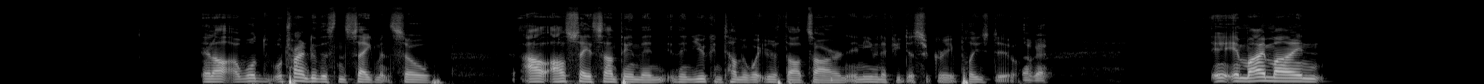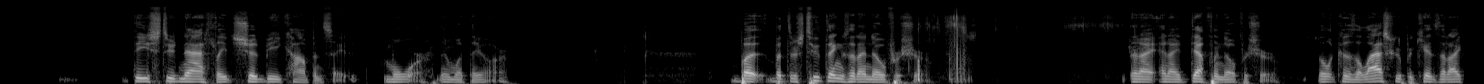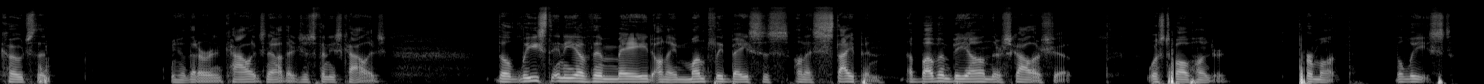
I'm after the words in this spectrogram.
and I'll we'll we'll try and do this in segments. So I'll I'll say something, then then you can tell me what your thoughts are, and, and even if you disagree, please do. Okay. In, in my mind, these student athletes should be compensated more than what they are. But but there's two things that I know for sure, and I and I definitely know for sure because the last group of kids that I coached that you know that are in college now they just finished college the least any of them made on a monthly basis on a stipend above and beyond their scholarship was 1200 per month the least.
